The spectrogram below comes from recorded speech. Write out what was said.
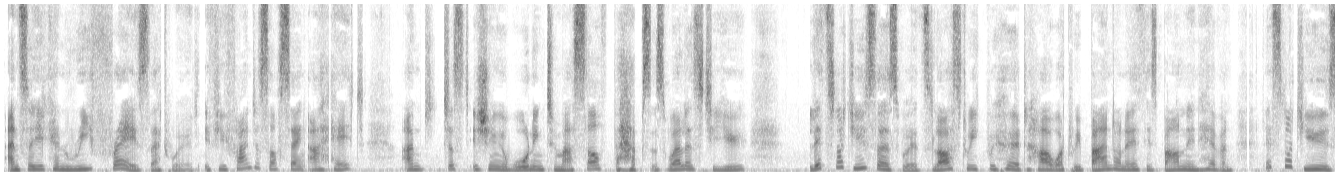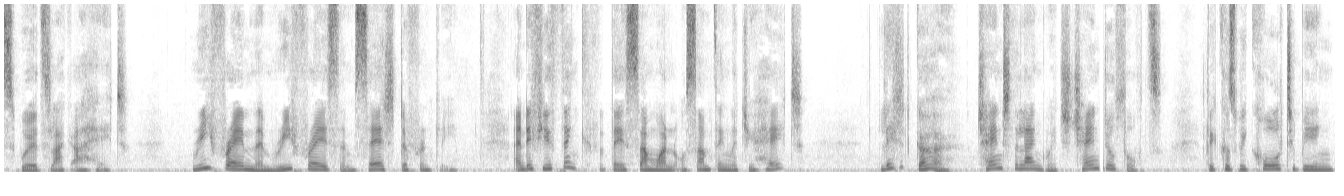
And so you can rephrase that word. If you find yourself saying, I hate, I'm just issuing a warning to myself, perhaps, as well as to you. Let's not use those words. Last week we heard how what we bind on earth is bound in heaven. Let's not use words like I hate. Reframe them, rephrase them, say it differently. And if you think that there's someone or something that you hate, let it go. Change the language, change your thoughts, because we call to being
